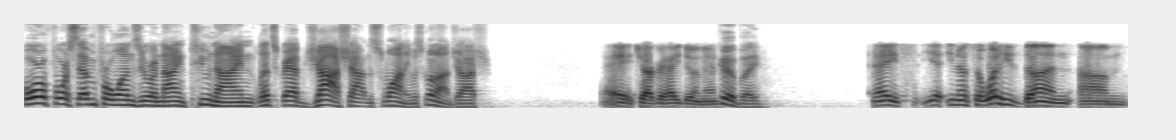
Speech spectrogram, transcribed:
404 741 0929. Let's grab Josh out in Suwanee. What's going on, Josh? Hey, Chucker. How you doing, man? Good, buddy. Hey, you know, so what he's done um,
